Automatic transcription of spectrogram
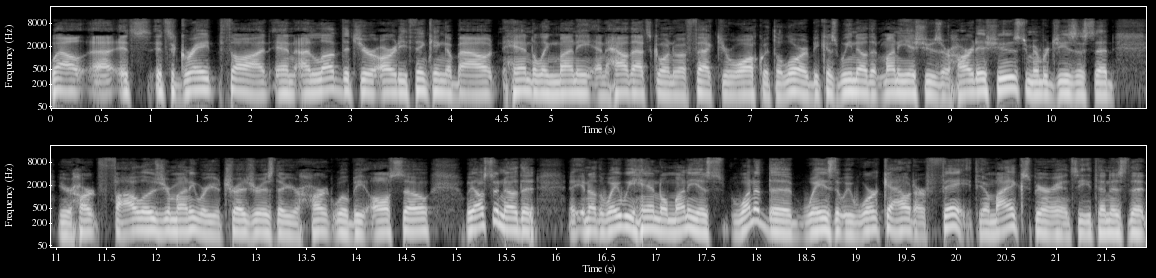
Well, uh, it's it's a great thought, and I love that you're already thinking about handling money and how that's going to affect your walk with the Lord. Because we know that money issues are heart issues. Remember, Jesus said, "Your heart follows your money; where your treasure is, there your heart will be also." We also know that you know the way we handle money is one of the ways that we work out our faith. You know, my experience, Ethan, is that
